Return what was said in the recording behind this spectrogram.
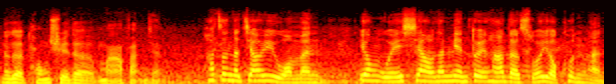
那个同学的麻烦这样。他真的教育我们用微笑在面对他的所有困难。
